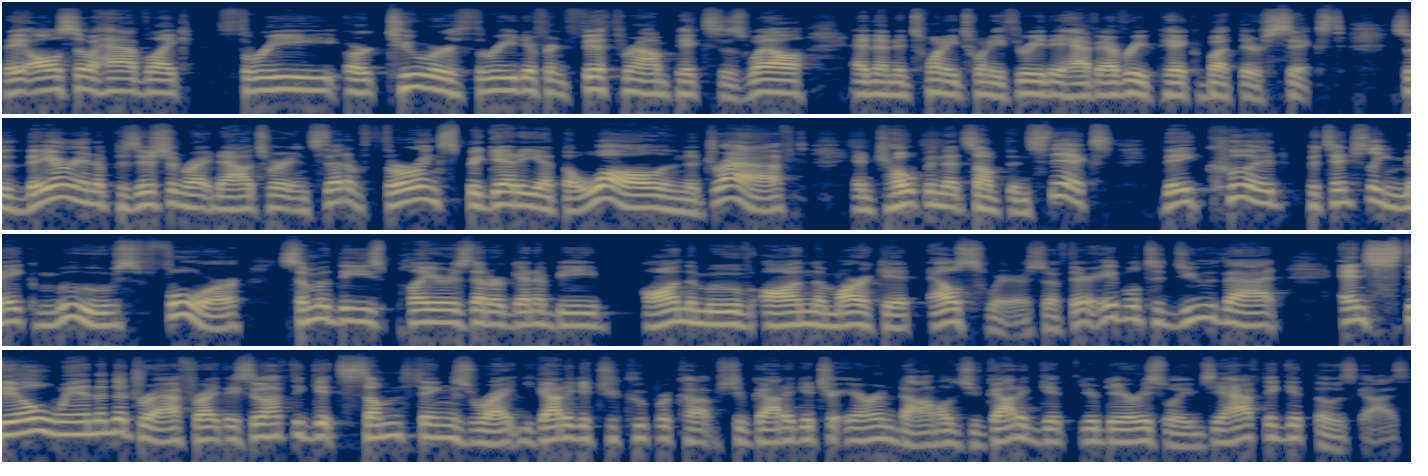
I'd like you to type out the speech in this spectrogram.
they also have like three or two or three different fifth round picks as well. And then in 2023, they have every pick but their sixth. So they are in a position right now to where instead of throwing spaghetti at the wall in the draft and hoping that something sticks, they could potentially make moves for some of these players that are going to be on the move on the market elsewhere. So if they're able to do that and still win in the draft, right? They still have to get some things right. You got to get your Cooper Kupps, you've got to get your Aaron Donalds, you've got to get your Darious Williams. You have to get those guys.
